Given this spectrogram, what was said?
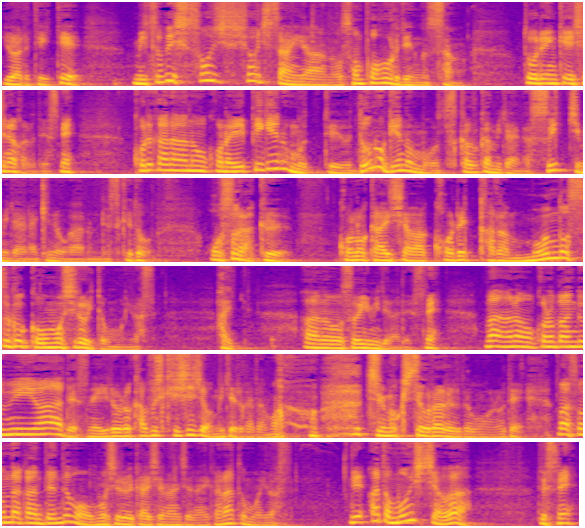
言われていて、三菱商事さんやあの損保ホールディングスさんと連携しながらですね、これからあのこのエピゲノムっていうどのゲノムを使うかみたいなスイッチみたいな機能があるんですけど、おそらくこの会社はこれからものすごく面白いと思います。はい。あの、そういう意味ではですね、まあ、あの、この番組はですね、いろいろ株式市場を見てる方も 注目しておられると思うので、まあ、そんな観点でも面白い会社なんじゃないかなと思います。で、あともう一社はですね、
